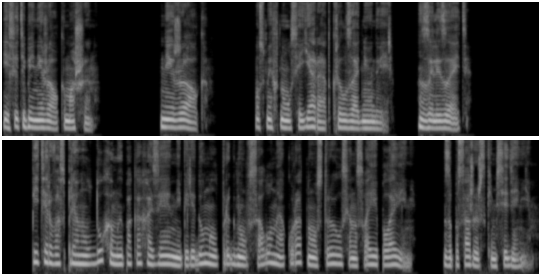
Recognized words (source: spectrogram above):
Если тебе не жалко машину». «Не жалко», — усмехнулся Яр и открыл заднюю дверь. «Залезайте». Питер воспрянул духом, и пока хозяин не передумал, прыгнул в салон и аккуратно устроился на своей половине, за пассажирским сиденьем.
